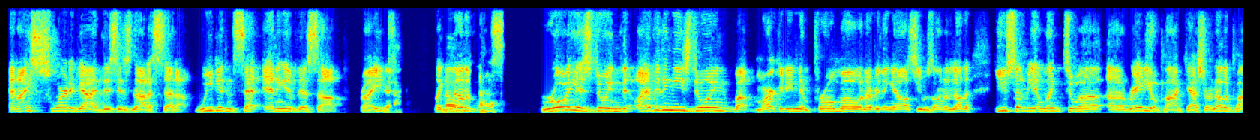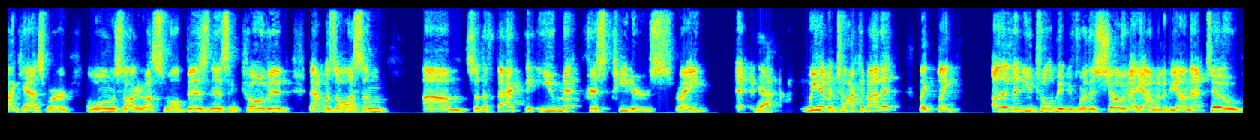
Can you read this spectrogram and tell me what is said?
and I swear to God, this is not a setup. We didn't set any of this up, right? Yeah. Like No. none of us. Roy is doing th- everything he's doing, but marketing and promo and everything else. He was on another. You sent me a link to a, a radio podcast or another podcast where a woman was talking about small business and COVID. That was awesome. Um, so the fact that you met Chris Peters, right? Uh, Yeah. we haven't talked about it. Like, like other than you told me before this show, hey, I'm going to be on that too.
